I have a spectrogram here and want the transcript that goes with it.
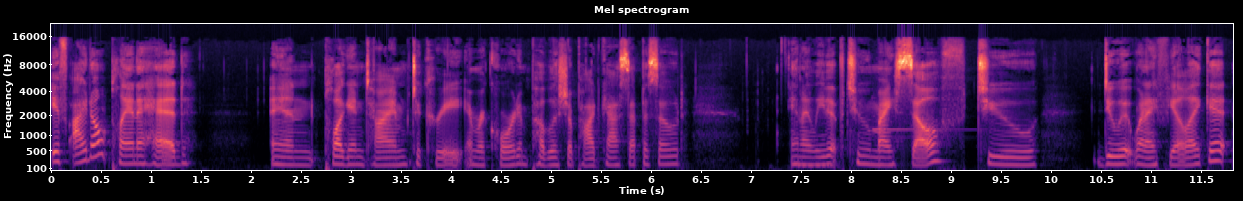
If I don't plan ahead and plug in time to create and record and publish a podcast episode, and I leave it to myself to do it when I feel like it,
